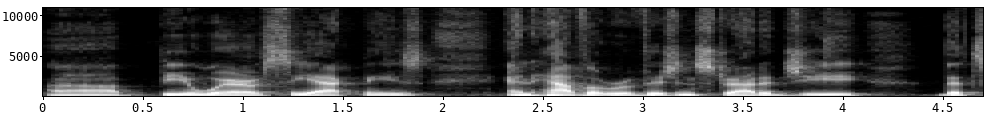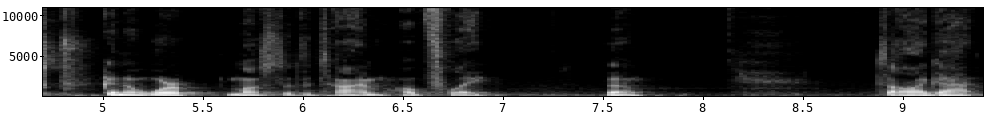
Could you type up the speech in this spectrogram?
Uh, be aware of C. acnes and have a revision strategy that's going to work most of the time, hopefully. So that's all I got.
